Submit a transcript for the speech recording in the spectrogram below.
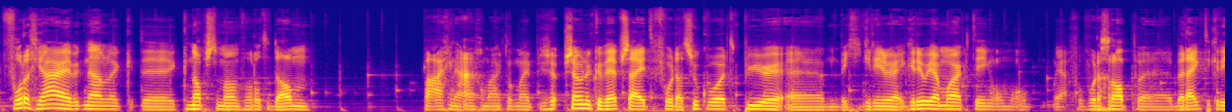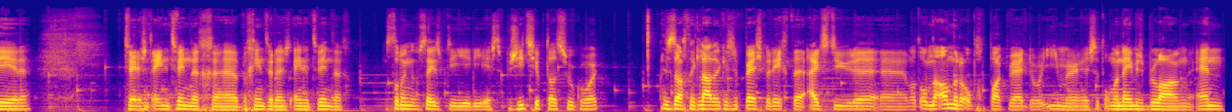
Vorig jaar heb ik namelijk de knapste man van Rotterdam pagina aangemaakt op mijn persoonlijke website voor dat zoekwoord. Puur uh, een beetje guerrilla, marketing om, om ja, voor, voor de grap uh, bereik te creëren. 2021, uh, begin 2021, stond ik nog steeds op die, die eerste positie op dat zoekwoord. Dus dacht ik, laat ik eens een persbericht uitsturen. Uh, wat onder andere opgepakt werd door e-mails, het ondernemersbelang en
